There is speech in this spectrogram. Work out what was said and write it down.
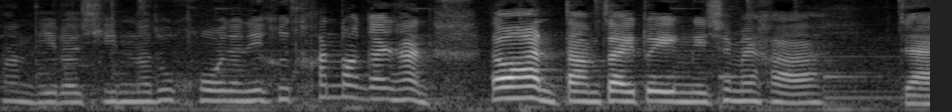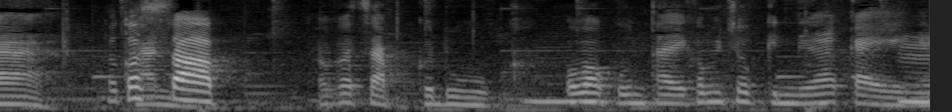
หั่นทีละชิ้นนะทุกคน อันนี้คือขั้นตอนการหั่น เราหั่นตามใจตัวเองเลยใช่ไหมคะ จ้า แล้วก็หั่นสับ แล้วก็สับกระดูกอืมเพราะว่าคนไทยเขาไม่ชอบกินเนื้อไก่อืไง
